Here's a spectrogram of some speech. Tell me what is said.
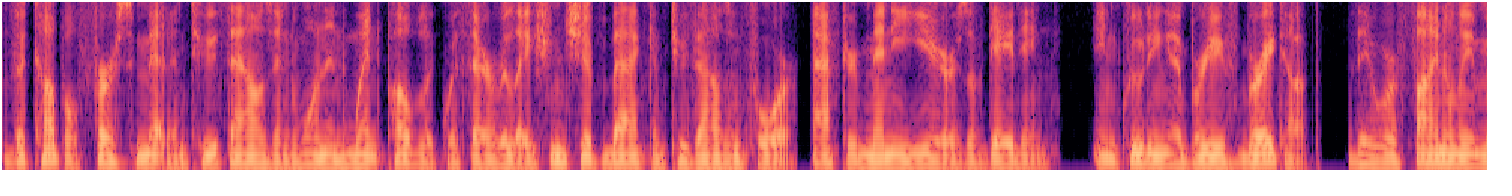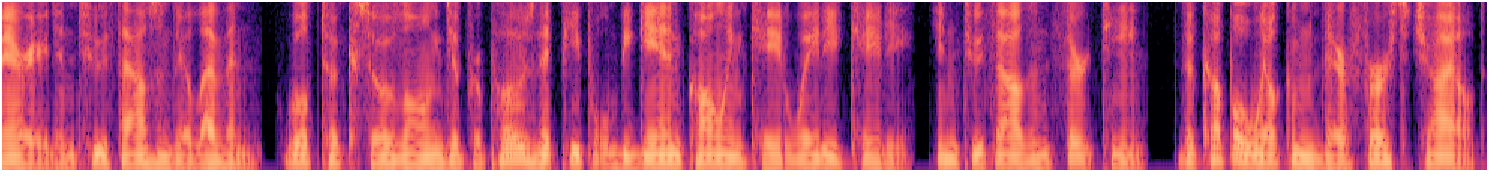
The couple first met in 2001 and went public with their relationship back in 2004. After many years of dating, including a brief breakup, they were finally married in 2011. Will took so long to propose that people began calling Kate Waity Katie. In 2013, the couple welcomed their first child,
